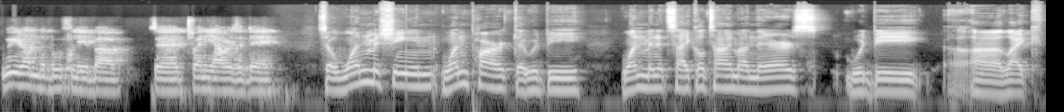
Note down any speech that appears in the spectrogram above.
we run the Buffoli about uh, 20 hours a day. So one machine, one part that would be one minute cycle time on theirs would be uh, like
